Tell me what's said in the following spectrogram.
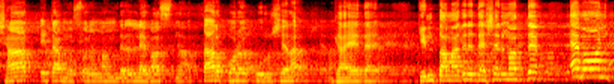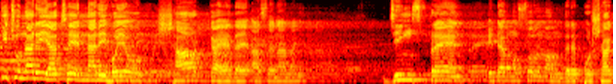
শার্ট এটা মুসলমানদের লেবাস না তারপরে পুরুষেরা গায়ে দেয়। কিন্তু আমাদের দেশের মধ্যে এমন কিছু নারী আছে, নারী হয়েও শার্ট গায়ে দেয়, আছে না নাই? জিন্স, প্যান্ট, এটা মুসলমানদের পোশাক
